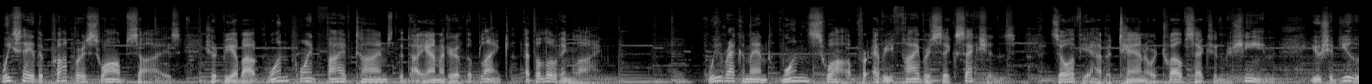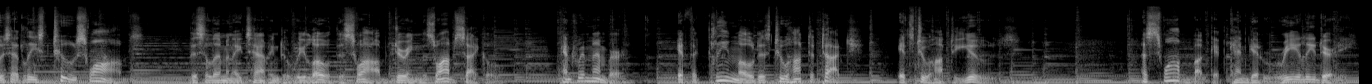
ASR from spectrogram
We say the proper swab size should be about 1.5 times the diameter of the blank at the loading line. We recommend one swab for every 5 or 6 sections, so if you have a 10 or 12 section machine, you should use at least two swabs. This eliminates having to reload the swab during the swab cycle. And remember, if the Kleenmold is too hot to touch, it's too hot to use. A swab bucket can get really dirty.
